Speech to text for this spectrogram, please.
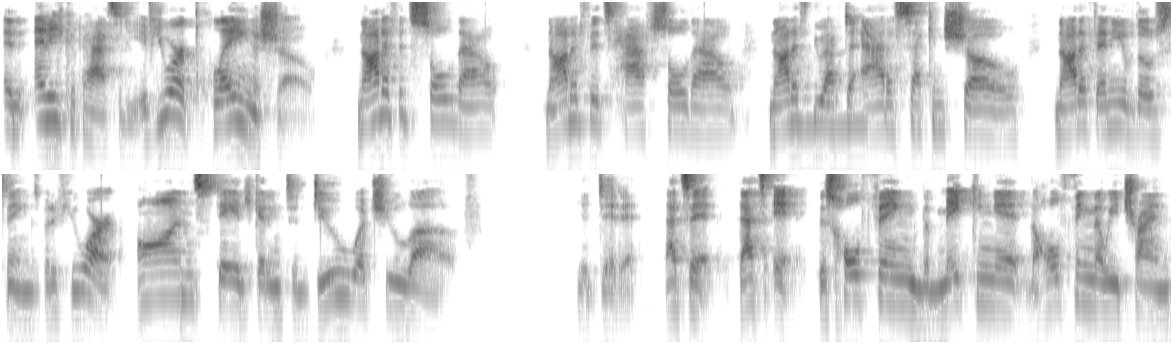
in any capacity, if you are playing a show not if it's sold out, not if it's half sold out, not if you have to add a second show, not if any of those things, but if you are on stage getting to do what you love, you did it. That's it. That's it. This whole thing, the making it, the whole thing that we try and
